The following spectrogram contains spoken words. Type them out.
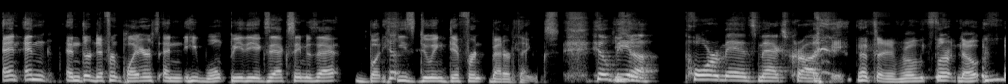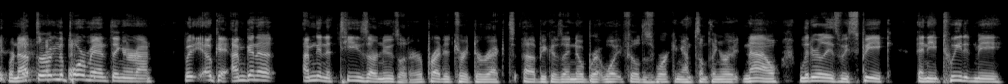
And and and they're different players, and he won't be the exact same as that, but He'll- he's doing different, better things. He'll be He's a poor man's Maxx Crosby. That's right. We'll throw- no, we're not throwing the poor man thing around. But okay, I'm gonna I'm gonna tease our newsletter, Pride Detroit Direct, uh, because I know Brett Whitefield is working on something right now, literally as we speak, and he tweeted me,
